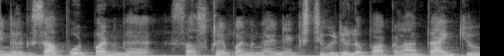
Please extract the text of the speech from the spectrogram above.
எங்களுக்கு சப்போர்ட் பண்ணுங்கள் சப்ஸ்கிரைப் பண்ணுங்கள் நெக்ஸ்ட் வீடியோவில் பார்க்கலாம். தேங்க்யூ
